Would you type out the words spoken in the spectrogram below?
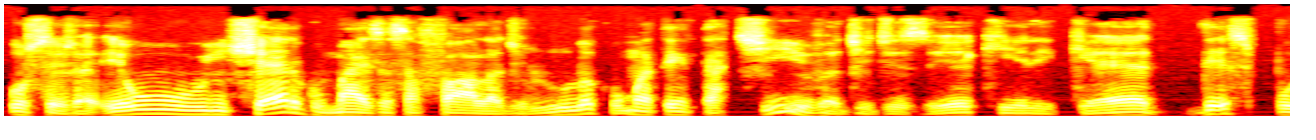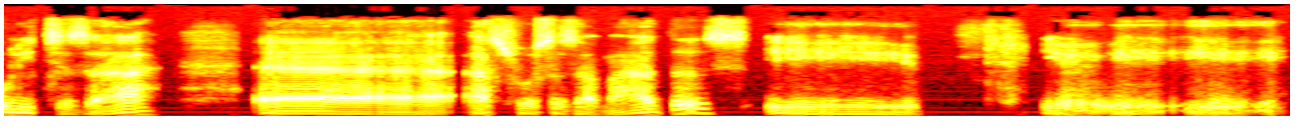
ou seja, eu enxergo mais essa fala de Lula como uma tentativa de dizer que ele quer despolitizar é, as Forças Armadas e, e, e,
